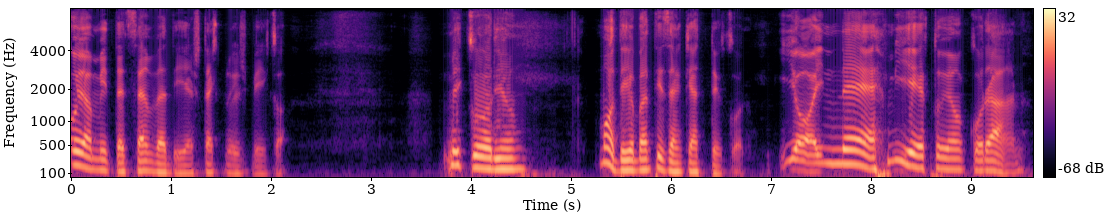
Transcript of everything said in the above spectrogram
Olyan, mint egy szenvedélyes teknős béka. Mikor jön? Ma délben tizenkettőkor. Jaj, ne! Miért olyan korán?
